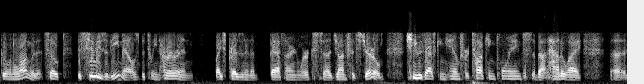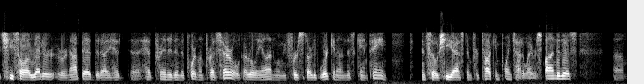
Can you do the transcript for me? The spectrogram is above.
going along with it. So this series of emails between her and Vice President of Bath Iron Works, uh, John Fitzgerald, she was asking him for talking points about how do I uh, she saw a letter or an op-ed that I had uh, had printed in the Portland Press Herald early on when we first started working on this campaign, and so she asked him for talking points. How do I respond to this? Um,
